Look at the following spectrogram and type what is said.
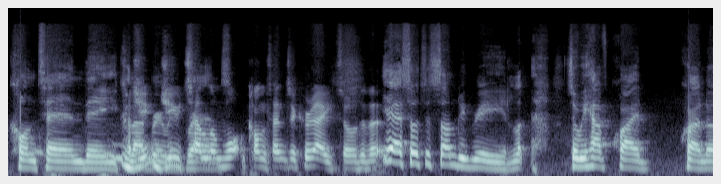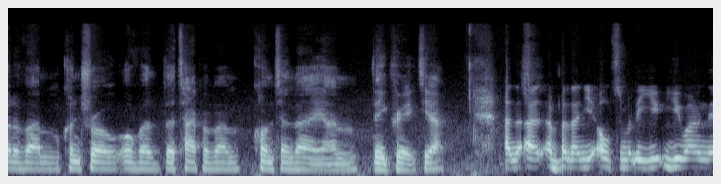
content they collaborate do, do you tell them what content to create or do they yeah so to some degree so we have quite quite a lot of um, control over the type of um, content that um, they create yeah and uh, but then you, ultimately you, you own the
